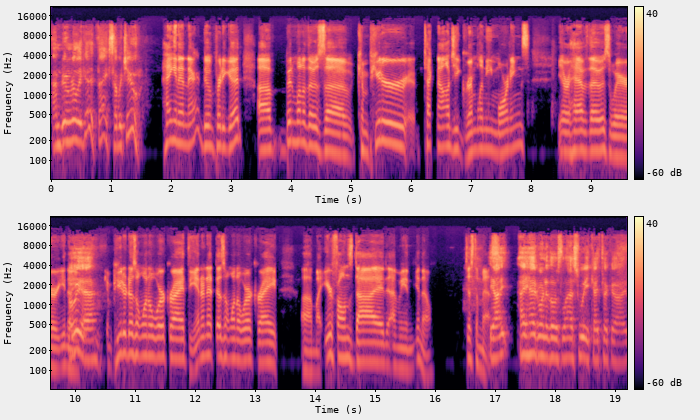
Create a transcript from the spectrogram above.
I'm doing really good. Thanks. How about you? Hanging in there, doing pretty good. Uh, been one of those uh, computer technology gremlin mornings. You ever have those where you know, oh yeah, computer doesn't want to work right, the internet doesn't want to work right, uh, my earphones died. I mean, you know, just a mess. Yeah, I, I had one of those last week. I took a,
